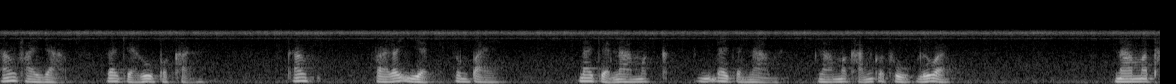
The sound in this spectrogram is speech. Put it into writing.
ทั้งฝ่ายหยาบได้แก่รูปประขันทั้งฝ่ายละเอียดลงไป ได้แก่นามได้แก่นาม นามมาขันก็ถูกหรือว่า นามมาท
